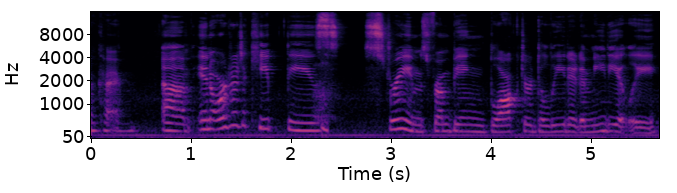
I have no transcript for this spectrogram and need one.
Okay. Um, in order to keep these streams from being blocked or deleted immediately,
